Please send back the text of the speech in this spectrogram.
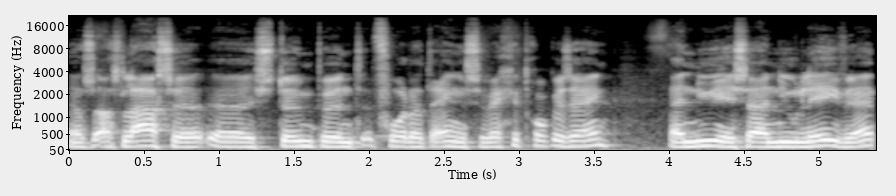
Als, als laatste steunpunt voordat de Engelsen weggetrokken zijn. En nu is daar een nieuw leven. Hè.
